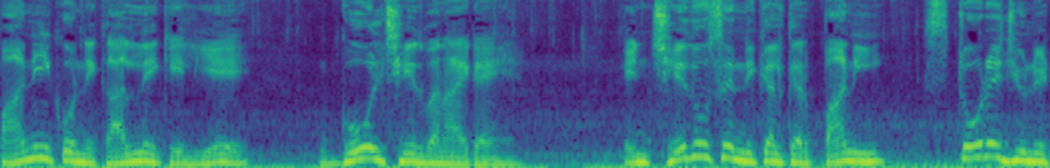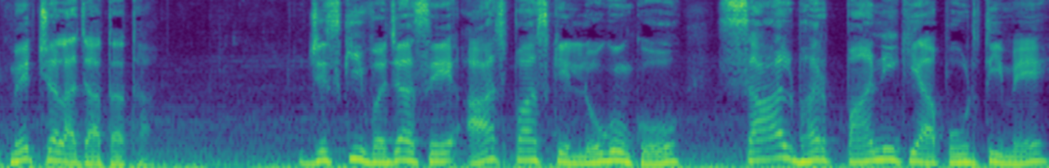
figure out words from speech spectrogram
पानी को निकालने के लिए गोल छेद बनाए गए हैं। इन छेदों से निकलकर पानी स्टोरेज यूनिट में चला जाता था, जिसकी वजह से आसपास के लोगों को साल भर पानी की आपूर्ति में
